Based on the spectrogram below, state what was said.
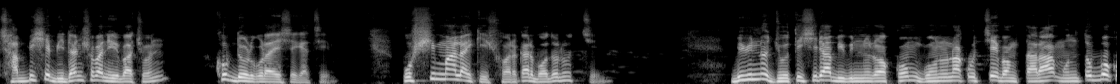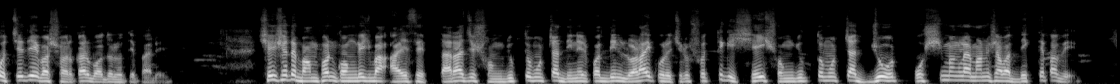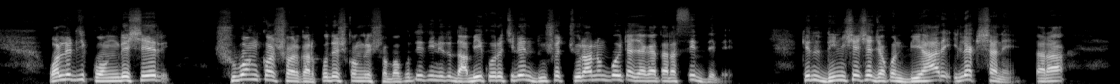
ছাব্বিশে বিধানসভা নির্বাচন খুব দোরগোড়া এসে গেছে। পশ্চিমবাংলায় কি সরকার বদল হচ্ছে? বিভিন্ন জ্যোতিষীরা বিভিন্ন রকম গণনা করছে এবং তারা মন্তব্য করছে যে এবার সরকার বদল হতে পারে। সেই সাথে বামফ্রন্ট কংগ্রেস বা আইএসএফ তারা যে সংযুক্ত মোর্চা দিনের পর দিন লড়াই করেছিল, সত্যি কি সেই সংযুক্ত মোর্চার জোট পশ্চিমবাংলার মানুষ আবার দেখতে পাবে? অলরেডি কংগ্রেসের শুভঙ্কর সরকার, প্রদেশ কংগ্রেস সভাপতি, তিনি তো দাবি করেছিলেন, দুশো চুরানব্বইটা জায়গায় তারা সিট দেবে। কিন্তু দিন শেষে যখন বিহার ইলেকশনে তারা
